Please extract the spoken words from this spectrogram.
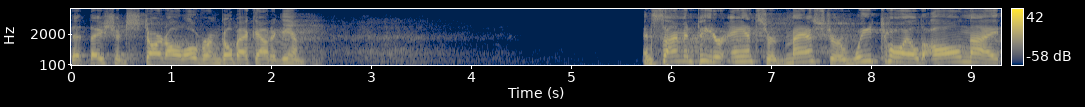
that they should start all over and go back out again. And Simon Peter answered, Master, we toiled all night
